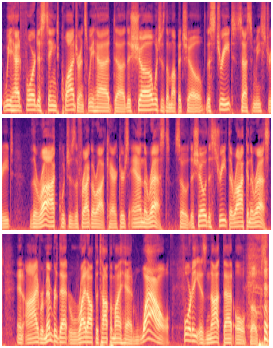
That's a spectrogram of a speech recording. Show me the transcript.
we had four distinct quadrants. We had uh, the show, which is the Muppet Show, the street, Sesame Street, the rock, which is the Fraggle Rock characters, and the rest. So the show, the street, the rock, and the rest. And I remembered that right off the top of my head. Wow, forty is not that old, folks.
